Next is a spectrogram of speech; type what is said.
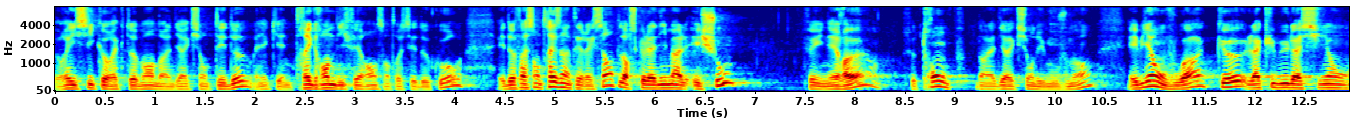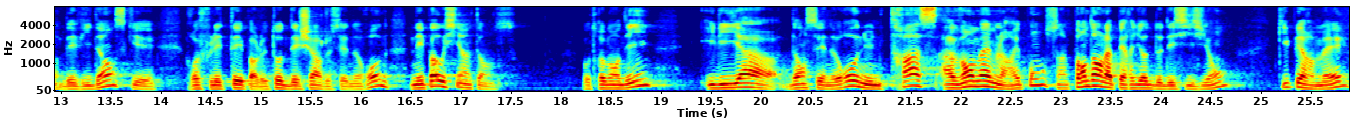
réussit correctement dans la direction T2, vous voyez qu'il y a une très grande différence entre ces deux courbes, et de façon très intéressante, lorsque l'animal échoue, fait une erreur, se trompe dans la direction du mouvement, eh bien on voit que l'accumulation d'évidence, qui est reflétée par le taux de décharge de ces neurones, n'est pas aussi intense. Autrement dit, il y a dans ces neurones une trace avant même la réponse, hein, pendant la période de décision, qui permet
